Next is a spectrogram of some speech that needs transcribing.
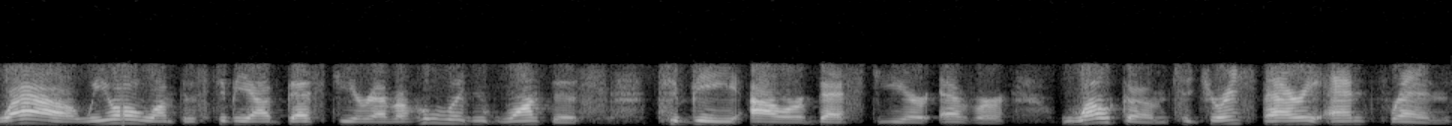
Wow, we all want this to be our best year ever. Who wouldn't want this to be our best year ever? Welcome to Joyce Barrie and Friends.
